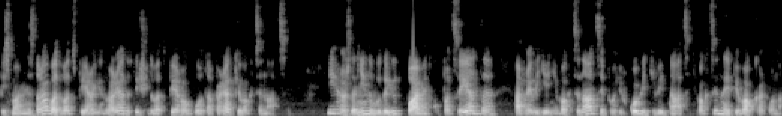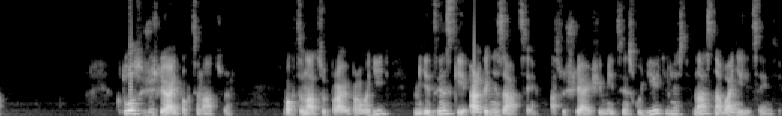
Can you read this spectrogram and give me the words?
письма Минздрава 21 января 2021 года о порядке вакцинации. И гражданину выдают памятку пациента о проведении вакцинации против COVID-19 вакцины Эпивак Корона. Кто осуществляет вакцинацию? Вакцинацию вправе проводить медицинские организации, осуществляющие медицинскую деятельность на основании лицензии.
